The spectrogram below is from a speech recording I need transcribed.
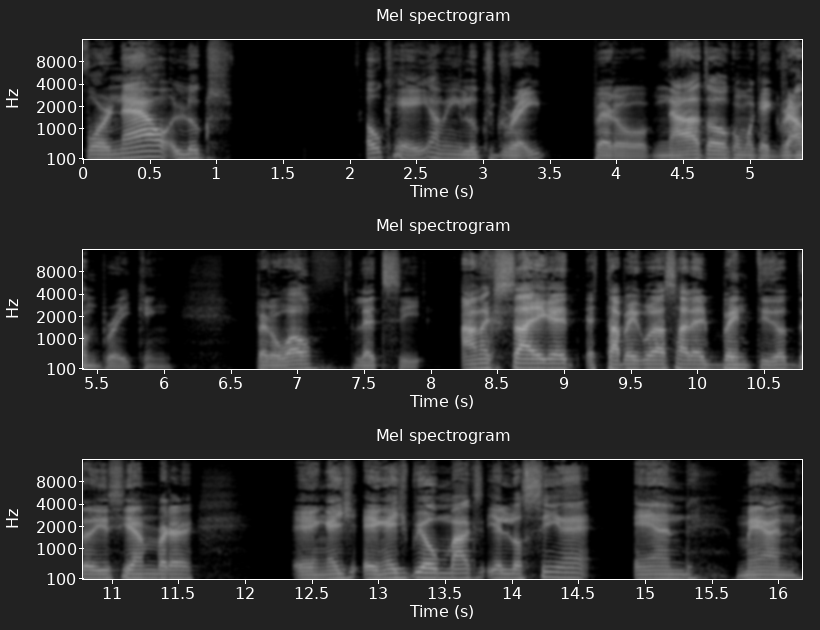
for now looks okay. I mean, looks great. Pero nada todo como que groundbreaking. Pero well, let's see. I'm excited. Esta película sale el 22 de diciembre en, en HBO Max y en los cines. And man,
